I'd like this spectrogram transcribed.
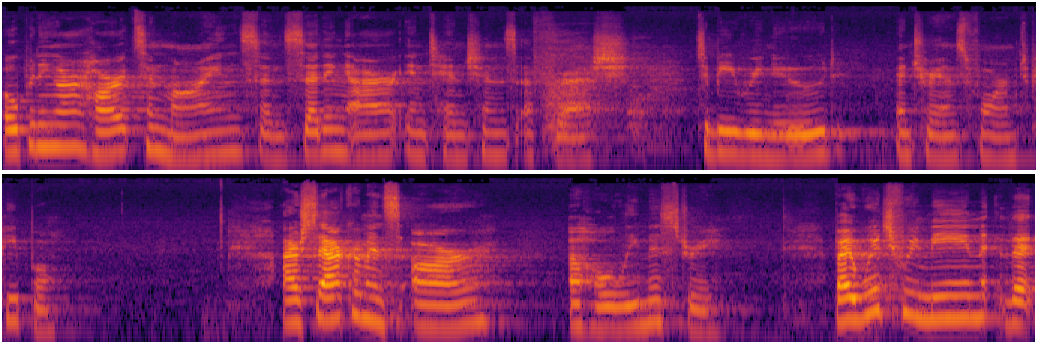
opening our hearts and minds and setting our intentions afresh to be renewed and transformed people. Our sacraments are a holy mystery, by which we mean that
